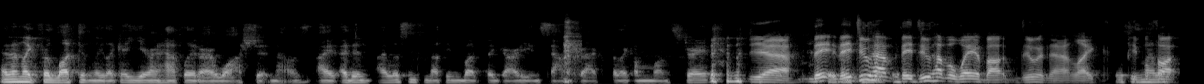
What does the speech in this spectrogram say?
And then like reluctantly, like a year and a half later, I watched it and I was I, I didn't I listened to nothing but the Guardian soundtrack for like a month straight. Yeah, they they do have they do have a way about doing that. Like This people thought.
